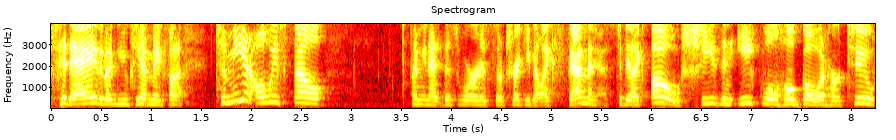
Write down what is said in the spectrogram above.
today, they're like, you can't make fun of. To me, it always felt I mean, I, this word is so tricky, but like feminist to be like, oh, she's an equal, he'll go at her too.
